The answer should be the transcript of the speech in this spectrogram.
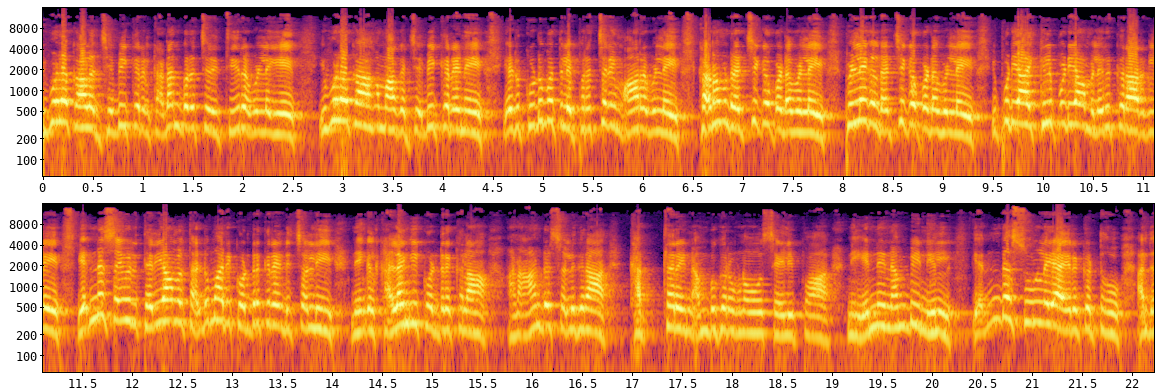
இவ்வளவு காலம் ஜெபிக்கிறேன் கடன் பிரச்சனை மாறவில்லையே. இவ்வளவு காகமாக ஜெபிக்கிறேனே. என் குடும்பத்தில் பிரச்சனை மாறவில்லை. கணவன் ரட்சிக்கப்படவில்லை. பிள்ளைகள் ரட்சிக்கப்படவில்லை. இப்படியாய் கீழ்ப்படியாமல் இருக்கிறார்களே. என்ன செய்வது தெரியாமல் தடுமாறி கொண்டிருக்கிறேன் என்று சொல்லி நீங்கள் கலங்கி கொண்டிருக்கலாம். ஆனா ஆண்டு சொல்லுகிறார் கத்தரை நம்புகிறவனோ செழிப்பான் நீ என்னை நம்பி நில். எந்த சூழ்நிலையா இருக்கட்டும் அந்த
